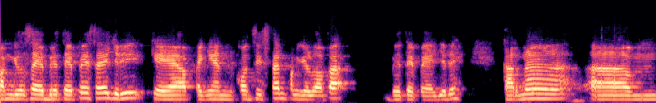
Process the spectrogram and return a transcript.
panggil saya BTP, saya jadi kayak pengen konsisten panggil Bapak BTP aja deh. Karena, um,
